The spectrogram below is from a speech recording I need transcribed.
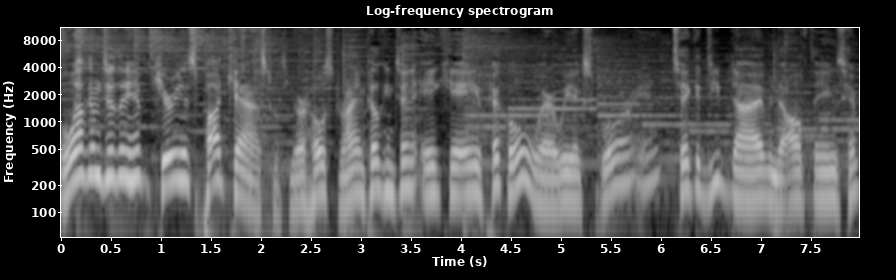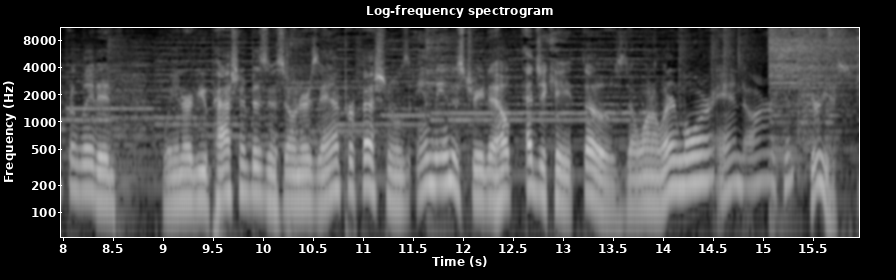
Welcome to the Hemp Curious podcast with your host Ryan Pilkington, aka Pickle, where we explore and take a deep dive into all things hemp related. We interview passionate business owners and professionals in the industry to help educate those that want to learn more and are hemp curious.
